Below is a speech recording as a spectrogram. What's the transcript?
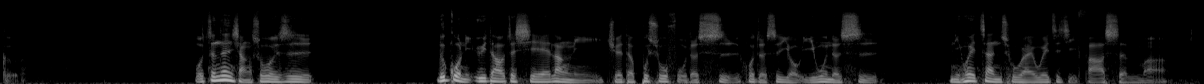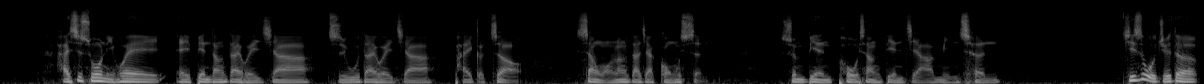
格，我真正想说的是，如果你遇到这些让你觉得不舒服的事，或者是有疑问的事，你会站出来为自己发声吗？还是说你会诶便当带回家，植物带回家，拍个照，上网让大家公审？顺便 po 上店家名称，其实我觉得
